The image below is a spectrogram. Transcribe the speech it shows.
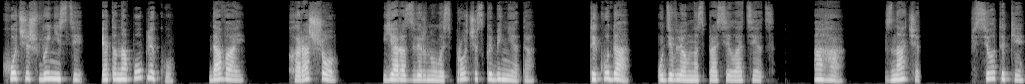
Хочешь вынести это на публику? Давай. Хорошо. Я развернулась прочь из кабинета. Ты куда? Удивленно спросил отец. Ага. Значит, все-таки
